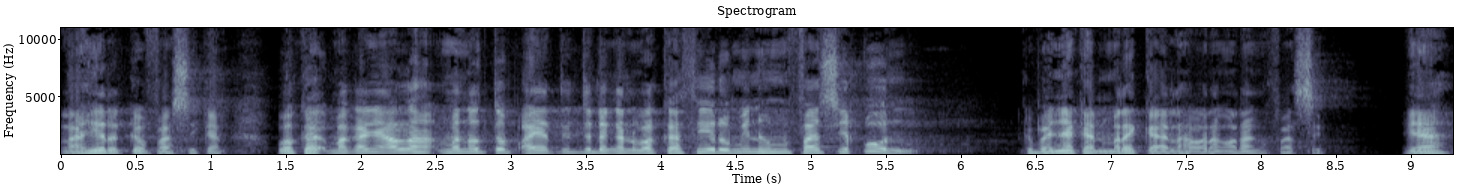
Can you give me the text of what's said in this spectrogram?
lahir kefasikan. Makanya Allah menutup ayat itu dengan wakathiru minhum fasikun. Kebanyakan mereka adalah orang-orang fasik. Ya,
